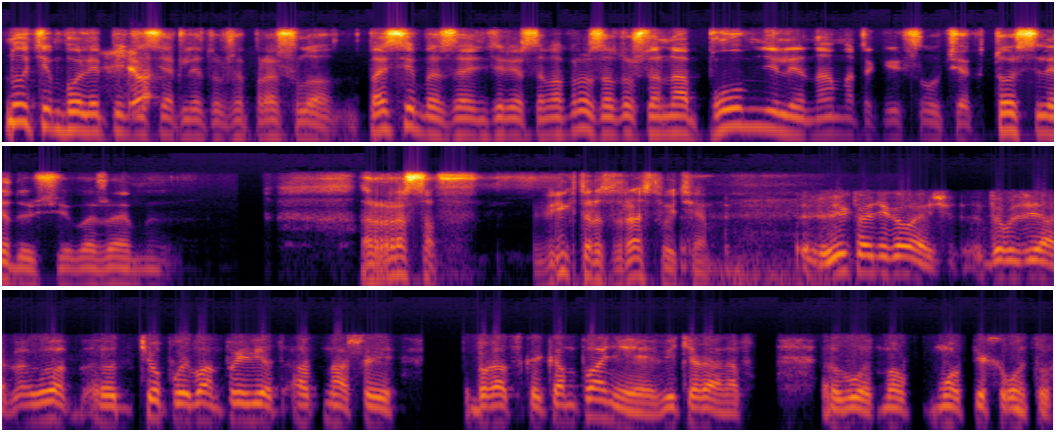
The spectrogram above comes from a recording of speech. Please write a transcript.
Ну, тем более 50 Все? лет уже прошло. Спасибо за интересный вопрос, за то, что напомнили нам о таких случаях. Кто следующий, уважаемый? Расов. Виктор, здравствуйте. Виктор Николаевич, друзья, теплый вам привет от нашей братской компании ветеранов, вот, морпехотов.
